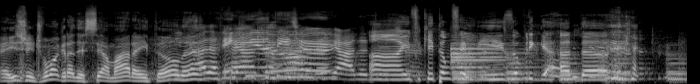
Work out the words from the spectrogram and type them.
É isso, gente. Vamos agradecer a Mara, então, né? Obrigada, Fernanda. Obrigada, Ai, fiquei tão feliz. Obrigada.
